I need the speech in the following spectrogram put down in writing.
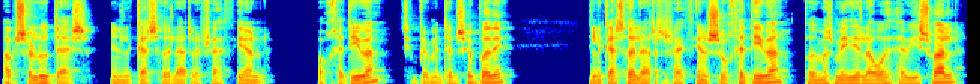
absolutas en el caso de la refracción objetiva, simplemente no se puede. En el caso de la refracción subjetiva, podemos medir la agudeza visual,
